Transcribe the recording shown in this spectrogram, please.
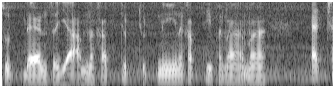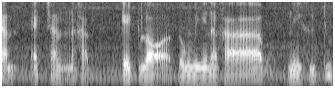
สุดแดนสยามนะครับ จุดจุดนี้นะครับที่พนามาแอคชั่นแอคชั่นนะครับเก๊กหล่อตรงนี้นะครับ นี่คือจุด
